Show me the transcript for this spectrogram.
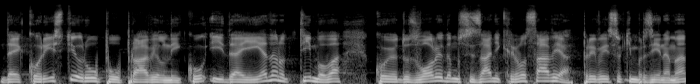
da je koristio rupu u pravilniku i da je jedan od timova koji je dozvolio da mu se zadnje krilo savija pri visokim brzinama,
